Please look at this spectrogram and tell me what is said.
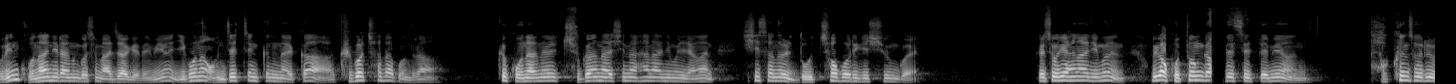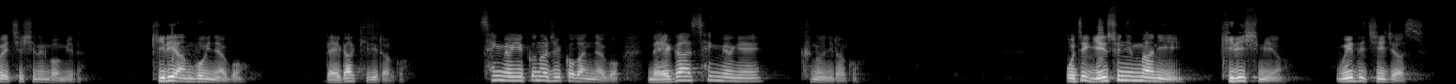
우린 고난이라는 것을 맞이하게 되면 이 고난 언제쯤 끝날까 그거 쳐다보느라 그 고난을 주관하시는 하나님을 향한 시선을 놓쳐버리기 쉬운 거예요. 그래서 우리 하나님은 우리가 고통 가운데 있을 때면 더 큰 소리를 외치시는 겁니다. 길이 안 보이냐고. 내가 길이라고. 생명이 끊어질 것 같냐고. 내가 생명의 근원이라고. 오직 예수님만이 길이시며 with Jesus.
